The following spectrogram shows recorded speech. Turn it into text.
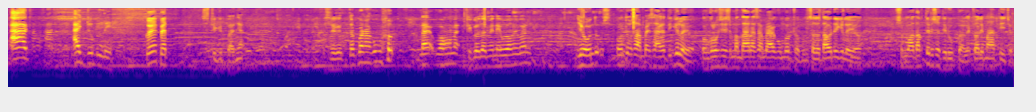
I, I do believe. Kue bet sedikit banyak sedikit tapi kan aku nek wong nek dikotomene wong iku kan ya untuk untuk sampai saat ini loh ya konklusi sementara sampai aku umur 21 tahun ini loh ya semua takdir bisa dirubah kecuali mati cuk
